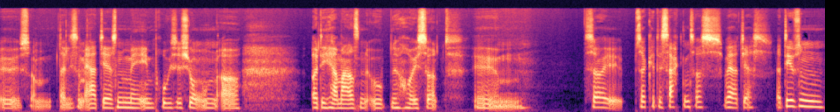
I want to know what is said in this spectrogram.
øh, som der ligesom er jazzen med improvisation og, og det her meget sådan åbne horisont, øh, så, øh, så kan det sagtens også være jazz. Og det er jo sådan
